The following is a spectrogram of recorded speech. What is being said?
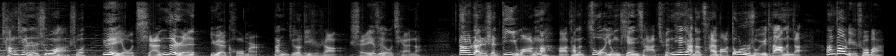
常听人说啊，说越有钱的人越抠门。那你觉得历史上谁最有钱呢？当然是帝王啊！啊，他们坐拥天下，全天下的财宝都是属于他们的。按道理说吧，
